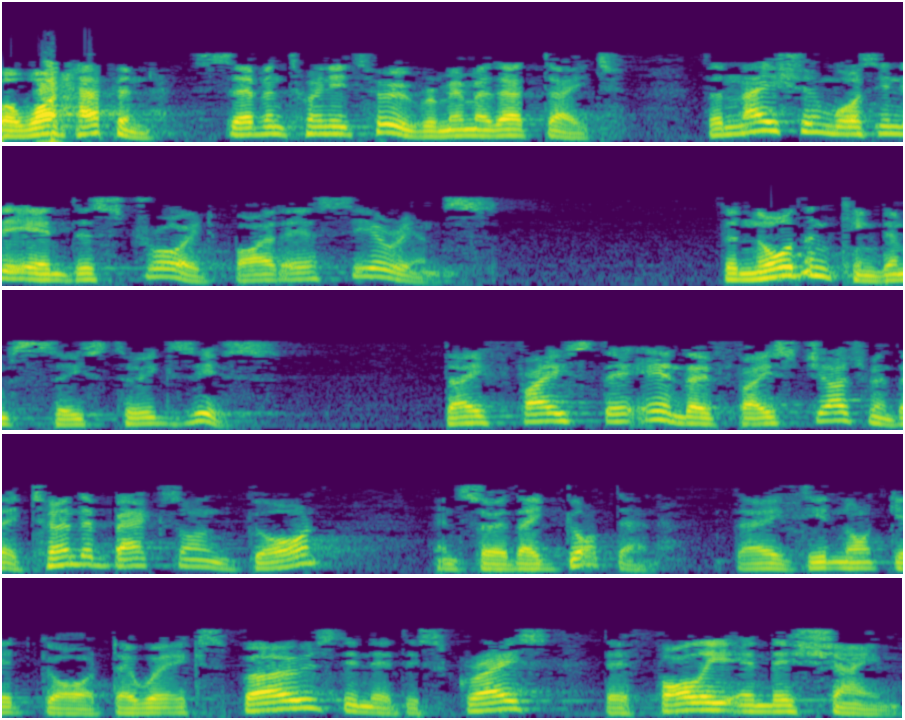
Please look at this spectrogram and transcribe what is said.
Well, what happened? 722, remember that date. The nation was in the end destroyed by the Assyrians. The northern kingdom ceased to exist. They faced their end. They faced judgment. They turned their backs on God, and so they got that. They did not get God. They were exposed in their disgrace, their folly, and their shame.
